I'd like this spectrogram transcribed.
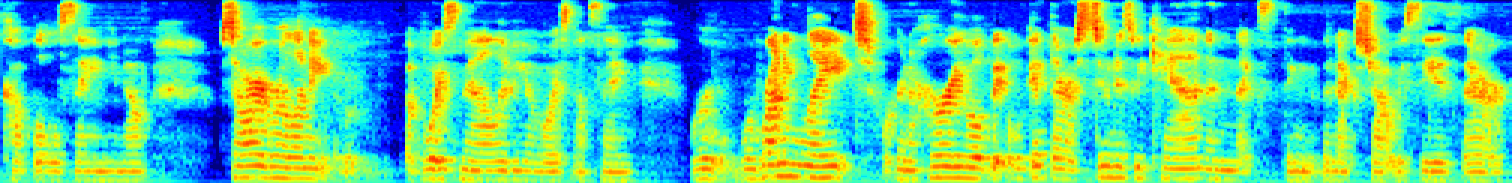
couple saying, you know, sorry, we're letting a voicemail, leaving a voicemail saying we're, we're running late. We're going to hurry. We'll be, we'll get there as soon as we can. And next thing, the next shot we see is they're,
